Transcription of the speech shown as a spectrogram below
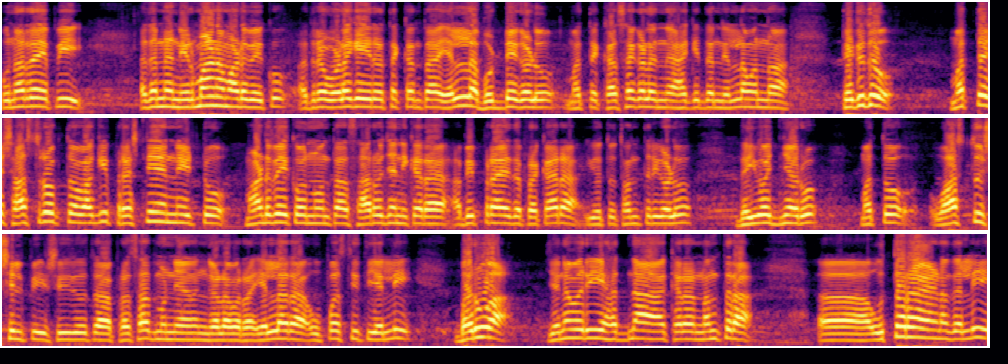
ಪುನರಪಿ ಅದನ್ನು ನಿರ್ಮಾಣ ಮಾಡಬೇಕು. ಅದರ ಒಳಗೆ ಇರತಕ್ಕಂಥ ಎಲ್ಲ ಬೊಡ್ಡೆಗಳು ಮತ್ತು ಕಸಗಳನ್ನು ಹಾಕಿದ್ದನ್ನೆಲ್ಲವನ್ನು ತೆಗೆದು ಮತ್ತೆ ಶಾಸ್ತ್ರೋಕ್ತವಾಗಿ ಪ್ರಶ್ನೆಯನ್ನು ಇಟ್ಟು ಮಾಡಬೇಕು ಅನ್ನುವಂಥ ಸಾರ್ವಜನಿಕರ ಅಭಿಪ್ರಾಯದ ಪ್ರಕಾರ ಇವತ್ತು ತಂತ್ರಿಗಳು, ದೈವಜ್ಞರು ಮತ್ತು ವಾಸ್ತುಶಿಲ್ಪಿ ಶ್ರೀಯುತ ಪ್ರಸಾದ್ ಮುನ್ಯಂಗಳವರ ಎಲ್ಲರ ಉಪಸ್ಥಿತಿಯಲ್ಲಿ ಬರುವ ಜನವರಿ ಹದಿನಾಲ್ಕರ ನಂತರ ಉತ್ತರಾಯಣದಲ್ಲಿ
